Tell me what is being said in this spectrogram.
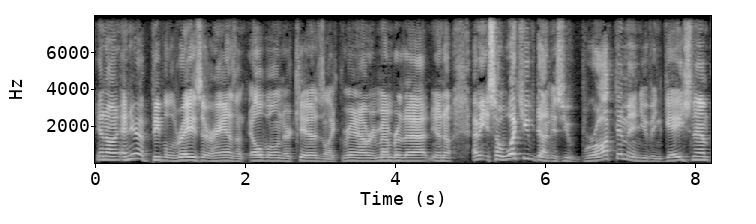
You know and you have people raise their hands and elbowing their kids and like yeah remember that you know. I mean so what you've done is you've brought them in you've engaged them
